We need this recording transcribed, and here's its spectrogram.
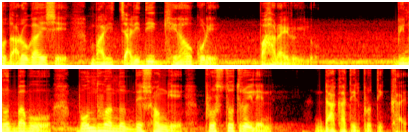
ও দারোগা এসে বাড়ির চারিদিক ঘেরাও করে পাহারায় রইল। বিনোদবাবুও বন্ধুবান্ধবদের সঙ্গে প্রস্তুত রইলেন ডাকাতির প্রতীক্ষায়।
